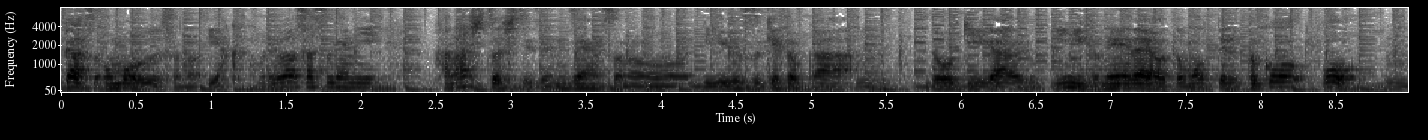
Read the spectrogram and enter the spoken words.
が思うそのいやこれはさすがに話として全然その理由付けとかうん。動機が意味不明だよと思ってるとこをうん。い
